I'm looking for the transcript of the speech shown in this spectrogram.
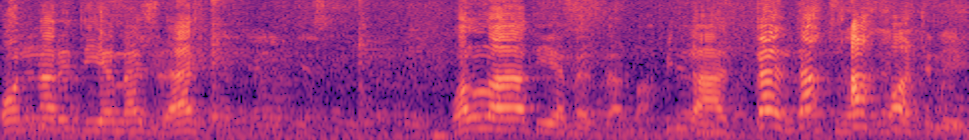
Onları diyemezler. Vallahi diyemezler bak. Billahi ben de AK Partiliyim.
